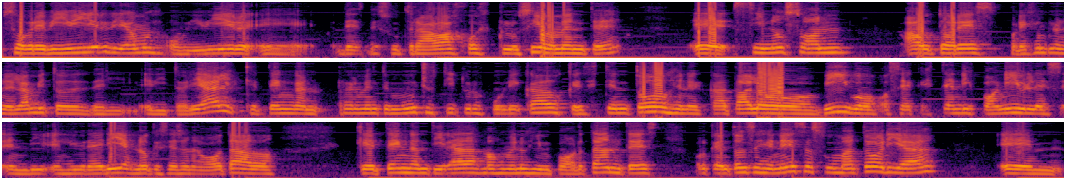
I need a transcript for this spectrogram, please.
sobrevivir, digamos, o vivir eh, de, su trabajo exclusivamente, eh, si no son autores, por ejemplo, en el ámbito del editorial, que tengan realmente muchos títulos publicados, que estén todos en el catálogo vivo, o sea, que estén disponibles en, en librerías, no que se hayan agotado que tengan tiradas más o menos importantes, porque entonces en esa sumatoria em,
